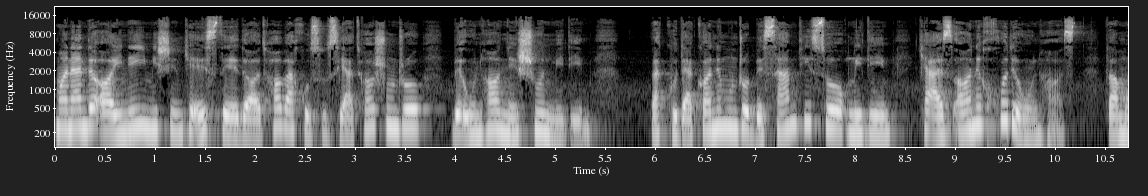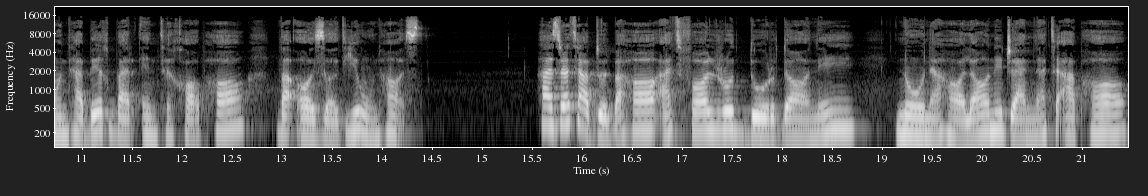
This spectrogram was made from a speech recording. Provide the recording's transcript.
مانند آینه ای میشیم که استعدادها و خصوصیتهاشون رو به اونها نشون میدیم و کودکانمون رو به سمتی سوق میدیم که از آن خود اونهاست و منطبق بر انتخابها و آزادی اونهاست. حضرت عبدالبها اطفال رو دردانه، نونهالان جنت ابها،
